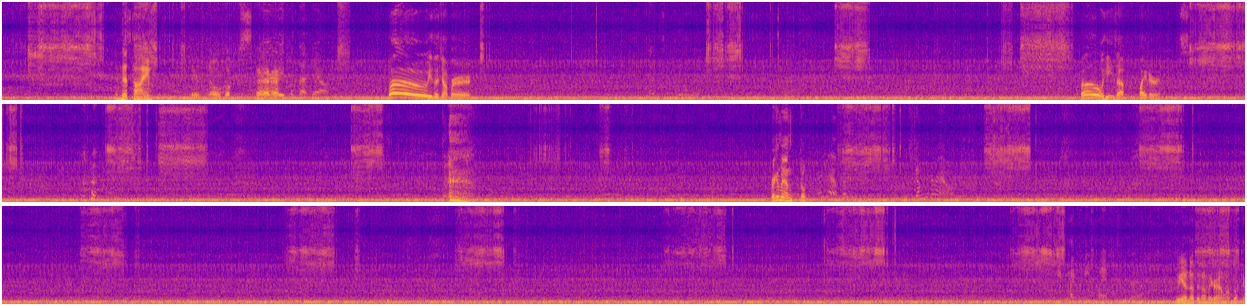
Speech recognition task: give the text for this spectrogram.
And this time, there's no hooks. put that down. Whoa, he's a jumper. Oh, he's a fighter. Bring him in. Don't. Yeah, but he's jumping around. Keeping my feet planted to the ground. We have nothing on the ground. I'm looking.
